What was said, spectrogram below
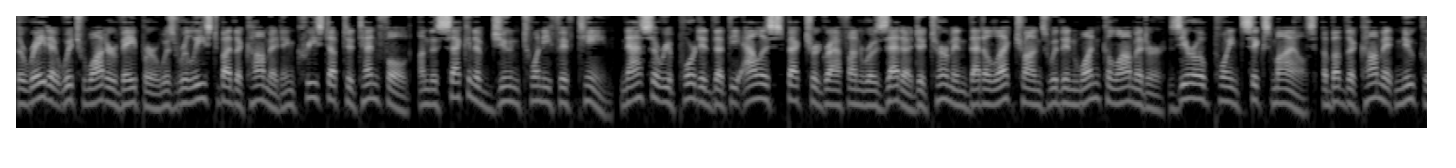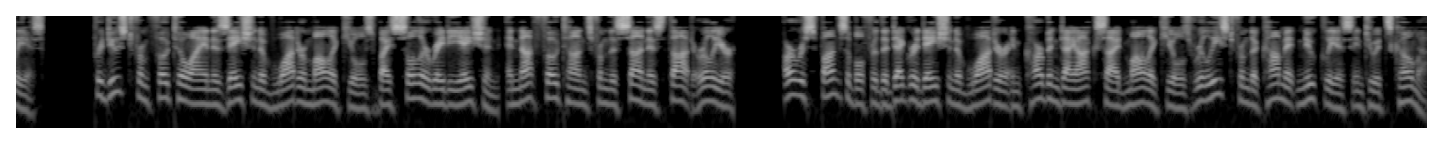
the rate at which water vapor was released by the comet increased up to tenfold. On the 2nd of June 2015, NASA reported that the ALICE spectrograph on Rosetta determined that electrons within 1 kilometer (0.6 miles) above the comet nucleus produced from photoionization of water molecules by solar radiation, and not photons from the Sun as thought earlier are responsible for the degradation of water and carbon dioxide molecules released from the comet nucleus into its coma.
